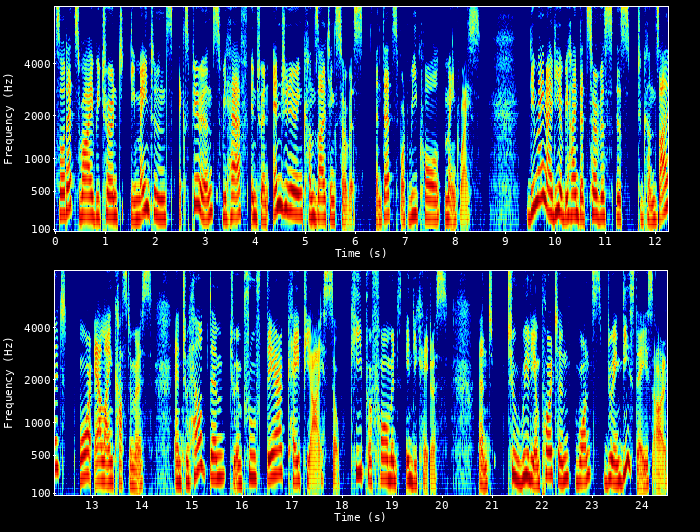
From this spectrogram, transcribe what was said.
So that's why we turned the maintenance experience we have into an engineering consulting service. And that's what we call maint-wise. The main idea behind that service is to consult or airline customers and to help them to improve their KPIs, so key performance indicators. And two really important ones during these days are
